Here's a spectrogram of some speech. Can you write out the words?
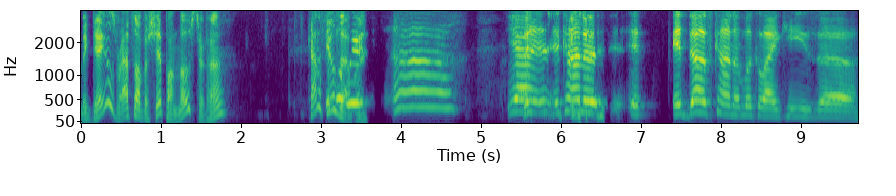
McDaniel's rats off a ship on Mostert, huh? Kind of feels It's a that way. Uh, yeah, They- it, it kind of it it does kind of look like he's uh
